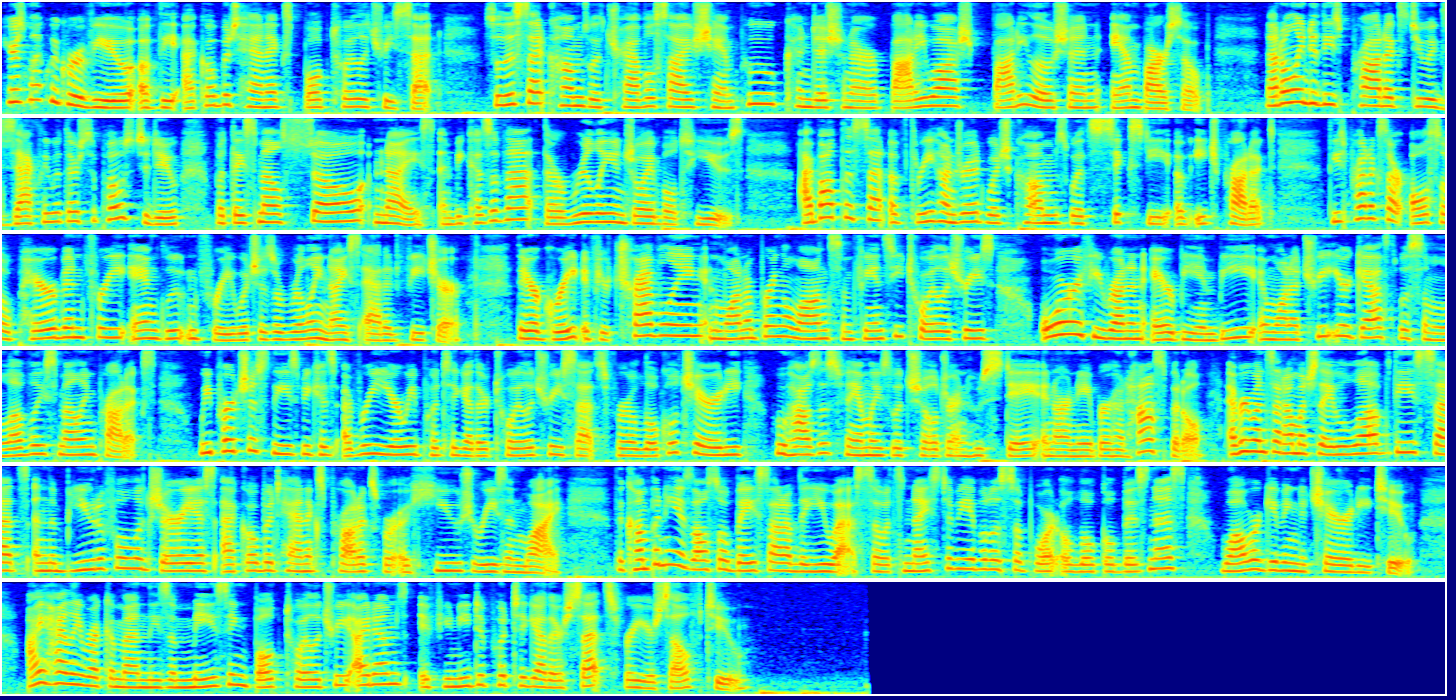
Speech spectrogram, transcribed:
Here's my quick review of the Eco Botanics bulk toiletry set. So this set comes with travel size shampoo, conditioner, body wash, body lotion, and bar soap. Not only do these products do exactly what they're supposed to do, but they smell so nice, and because of that, they're really enjoyable to use. I bought the set of 300, which comes with 60 of each product. These products are also paraben free and gluten free, which is a really nice added feature. They are great if you're traveling and want to bring along some fancy toiletries, or if you run an Airbnb and want to treat your guests with some lovely smelling products. We purchased these because every year we put together toiletry sets for a local charity who houses families with children who stay in our neighborhood hospital. Everyone said how much they loved these sets, and the beautiful, luxurious Eco Botanics products were a huge reason why. The company is also based out of the US, so it's nice to be able to support a local business while we're giving to charity too. I highly recommend these amazing bulk toiletry items if you need to put together sets for yourself too.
